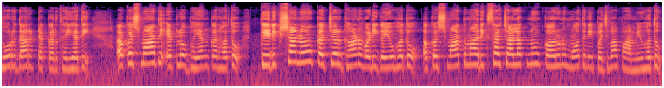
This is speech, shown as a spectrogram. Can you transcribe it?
જોરદાર ટક્કર થઈ હતી. અકસ્માત એટલો ભયંકર હતો કે રિક્ષાનો કચ્ચર ઘાણ વળી ગયો હતો. અકસ્માતમાં રિક્ષા ચાલકનું કરુણ મોત નીપજવા પામ્યું હતું,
